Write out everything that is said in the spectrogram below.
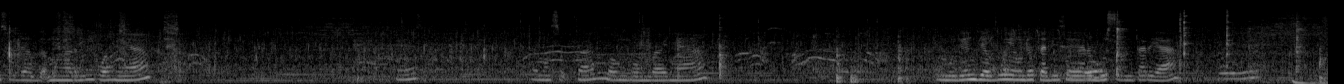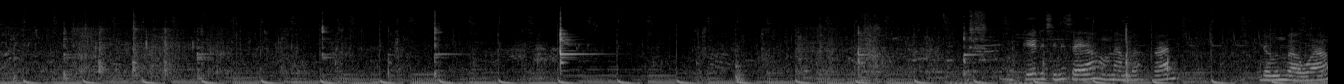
sudah agak mengering kuahnya. Oke, kita masukkan bawang bombaynya. Kemudian jagung yang udah tadi saya rebus sebentar ya. Oke, di sini saya menambahkan daun bawang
